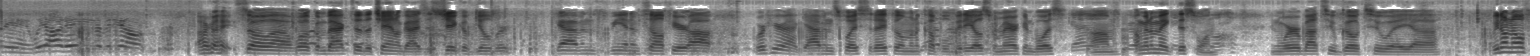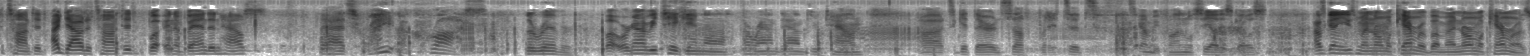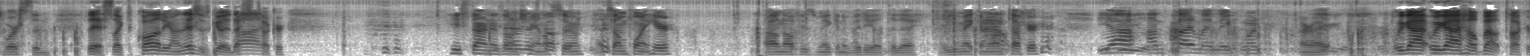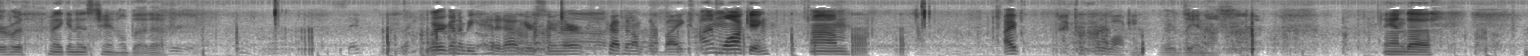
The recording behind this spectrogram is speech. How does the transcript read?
everybody. We are in the video. All right, so uh, welcome back to the channel, guys. It's Jacob Gilbert. Gavin's being himself here. Uh, we're here at Gavin's place today, filming a couple videos for American Boys. Um, I'm gonna make this one, and we're about to go to a. Uh, we don't know if it's haunted. I doubt it's haunted, but an abandoned house that's right across the river. But we're gonna be taking uh, around down through town uh, to get there and stuff. But it's it's it's gonna be fun. We'll see how this goes. I was gonna use my normal camera, but my normal camera is worse than this. Like the quality on this is good. That's Bye. Tucker. He's starting his own channel soon at some point here. I don't know if he's making a video today. Are you making one, Tucker? Yeah, I'm probably might make one. All right. We got we gotta help out Tucker with making his channel, but uh, we're gonna be headed out here soon. They're prepping up their bikes. I'm walking. Um, I I prefer walking, weirdly enough. And uh,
